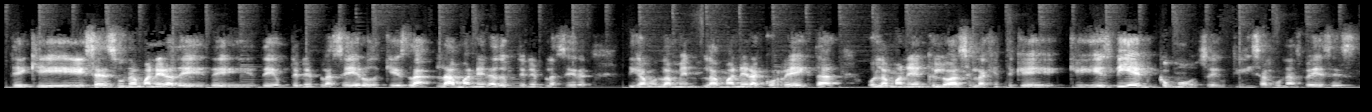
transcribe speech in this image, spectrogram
de que esa es una manera de, de, obtener placer o de que es la, la manera de obtener placer, digamos, la, la, manera correcta o la manera en que lo hace la gente que, que es bien, como se utiliza algunas veces,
